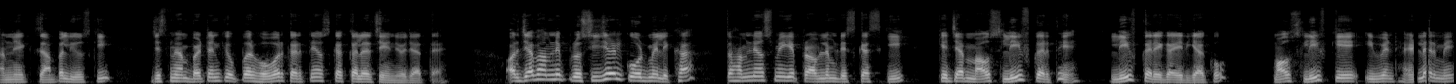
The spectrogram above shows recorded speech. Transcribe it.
ہم نے ایگزامپل یوز کی، جس میں ہم بٹن کے اوپر ہوور کرتے ہیں، اس کا کلر چینج ہو جاتا ہے۔ اور جب ہم نے پروسیجرل کوڈ میں لکھا تو ہم نے اس میں یہ پرابلم ڈسکس کی کہ جب ماؤس لیو کرتے ہیں لیو کرے گا ایریا کو ماؤس لیو کے ایونٹ ہینڈلر میں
